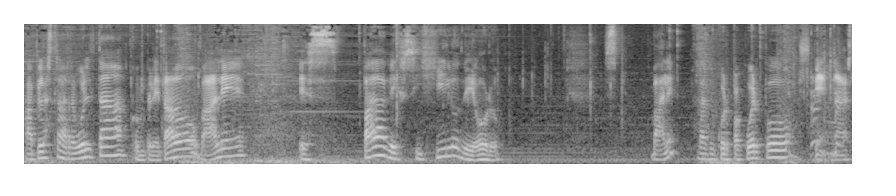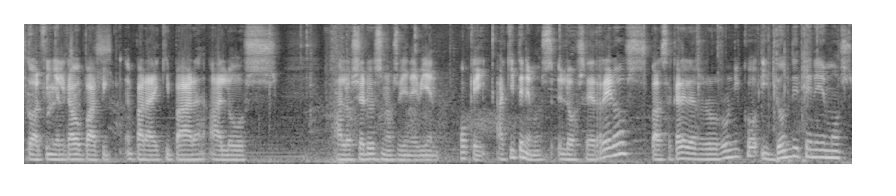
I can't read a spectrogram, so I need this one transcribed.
Aplasta la revuelta, completado, vale. Espada de sigilo de oro. Vale, ataque cuerpo a cuerpo. Bien, nada, esto al fin y al cabo para, para equipar a los, a los héroes nos viene bien. Ok, aquí tenemos los herreros para sacar el herrero rúnico. ¿Y dónde tenemos?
